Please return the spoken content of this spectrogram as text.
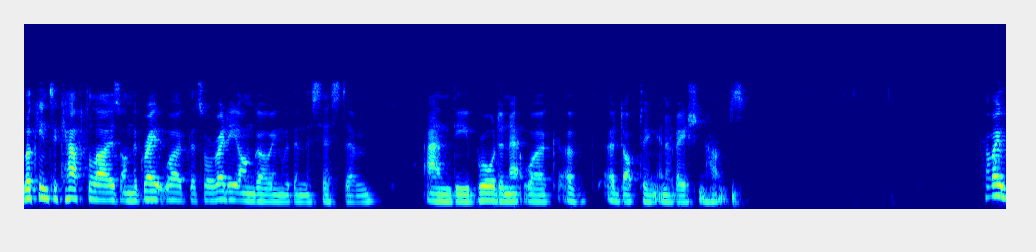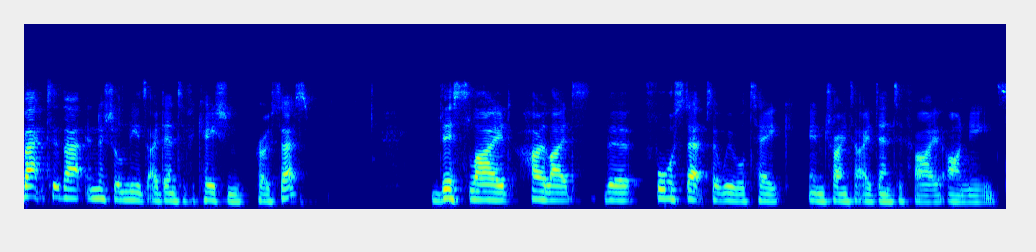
looking to capitalize on the great work that's already ongoing within the system and the broader network of adopting innovation hubs. Coming back to that initial needs identification process, this slide highlights the four steps that we will take in trying to identify our needs.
